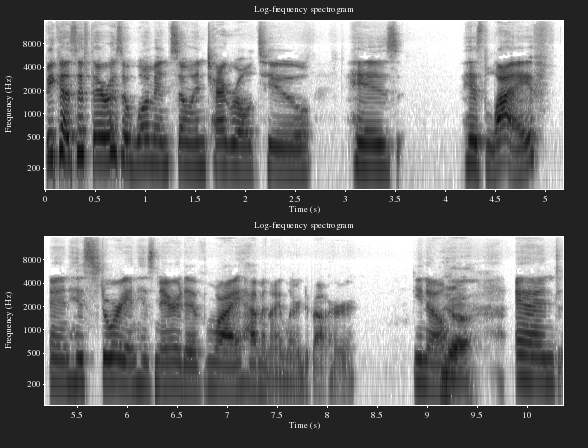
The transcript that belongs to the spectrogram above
because if there was a woman so integral to his his life and his story and his narrative why haven't i learned about her you know Yeah. and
